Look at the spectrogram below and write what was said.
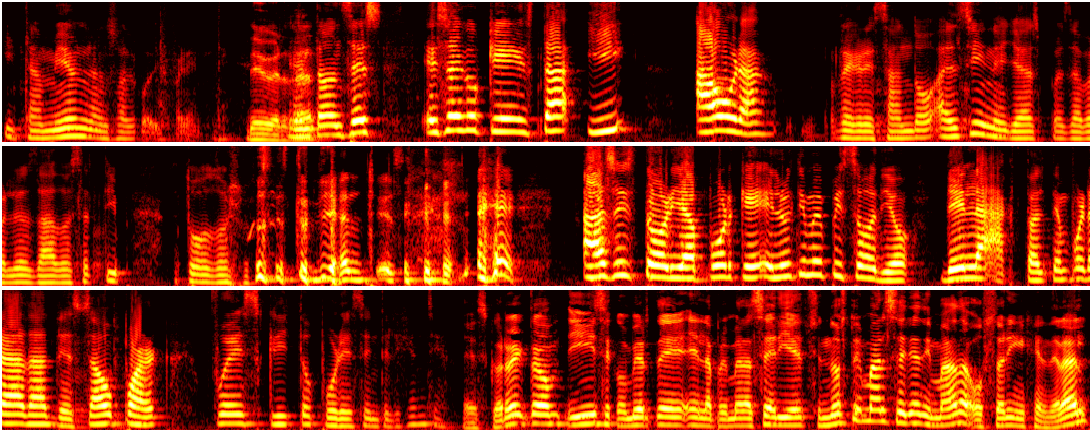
y también lanzó algo diferente. De verdad. Entonces, es algo que está y ahora, regresando al cine, ya después de haberles dado ese tip a todos los estudiantes, hace historia porque el último episodio de la actual temporada de South Park fue escrito por esa inteligencia. Es correcto. Y se convierte en la primera serie, si no estoy mal, serie animada o serie en general,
